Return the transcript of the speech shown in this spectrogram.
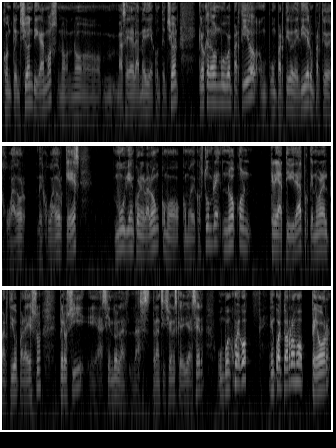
contención, digamos, no, no más allá de la media contención. Creo que ha dado un muy buen partido, un, partido de líder, un partido de jugador, del jugador que es muy bien con el balón como, como de costumbre, no con creatividad porque no era el partido para eso, pero sí eh, haciendo las, las, transiciones que debía hacer. Un buen juego. En cuanto a Romo, peor.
